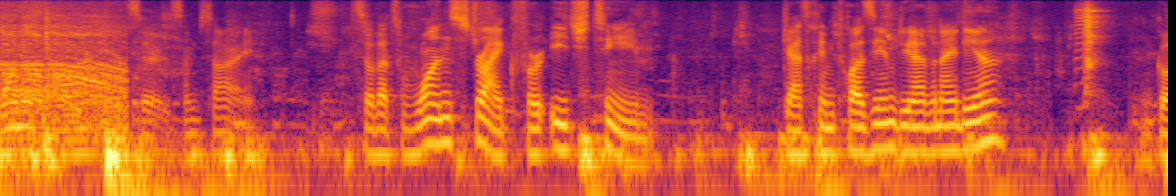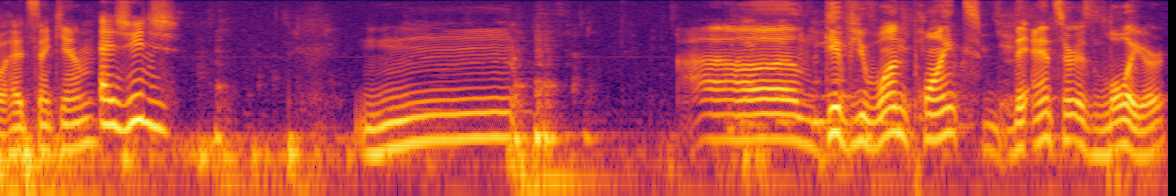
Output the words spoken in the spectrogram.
one of our answers. I'm sorry. So that's one strike for each team. Quatrième, troisième, do you have an idea? Go ahead, cinquième. A juge. Mm, I'll give you one point. The answer is lawyer,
